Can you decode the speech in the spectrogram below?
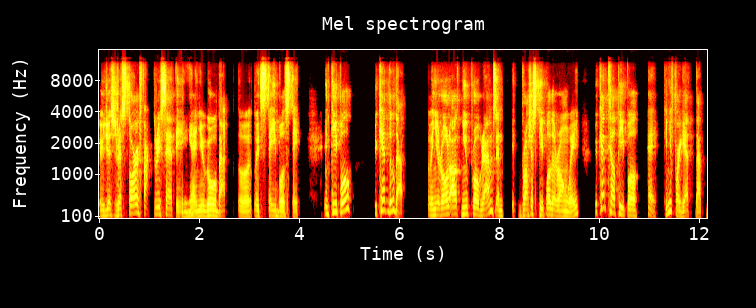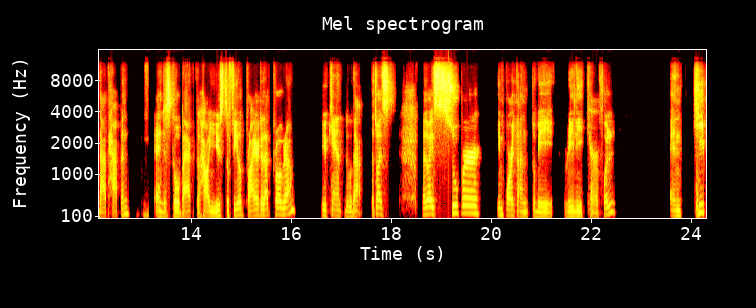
You just restore factory setting and you go back to, to its stable state. In people, you can't do that. When you roll out new programs and it brushes people the wrong way, you can't tell people, hey, can you forget that that happened and just go back to how you used to feel prior to that program? You can't do that. That's why it's that's why it's super important to be really careful and keep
